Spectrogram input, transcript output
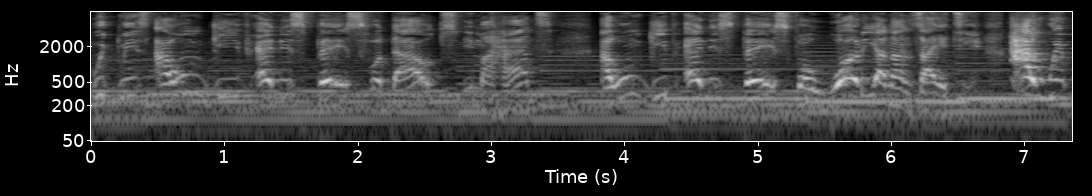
Which means I won't give any space for doubt in my heart. I won't give any space for worry and anxiety. I will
